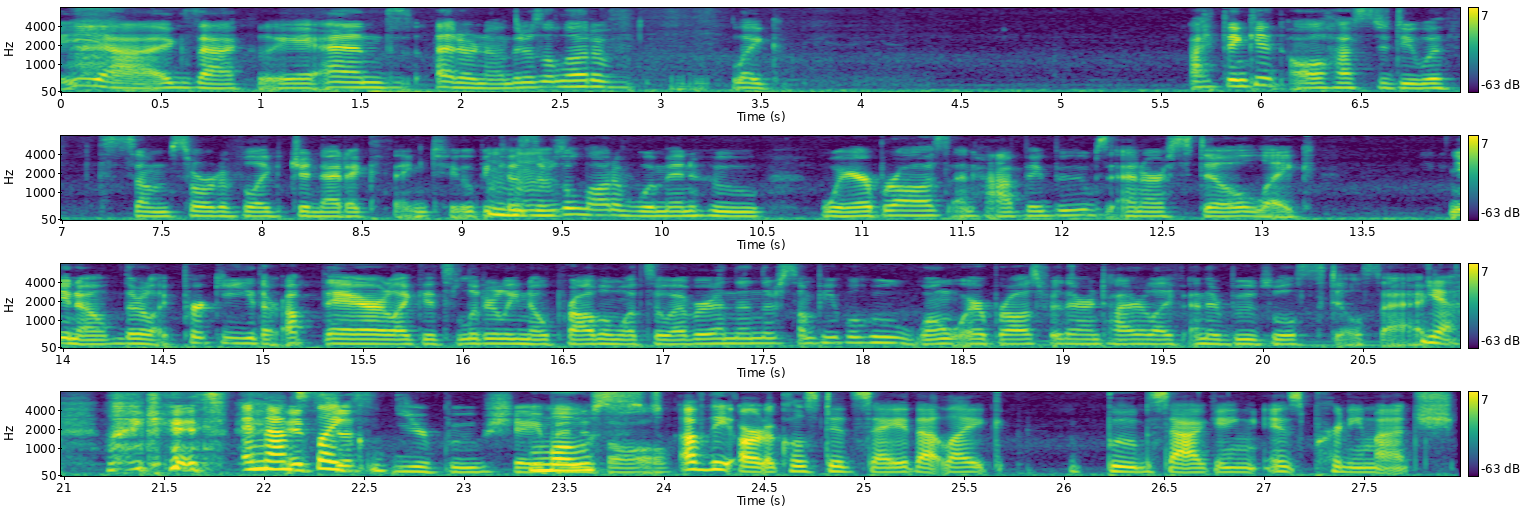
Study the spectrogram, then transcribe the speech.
yeah, exactly. And I don't know. There's a lot of like. I think it all has to do with some sort of like genetic thing too, because Mm-hmm. there's a lot of women who wear bras and have big boobs and are still like, you know, they're like perky, they're up there, like it's literally no problem whatsoever. And then there's some people who won't wear bras for their entire life and their boobs will still sag. Yeah. like it's And that's, it's like, just your boob shape. and most all of the articles did say that like boob sagging is pretty much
